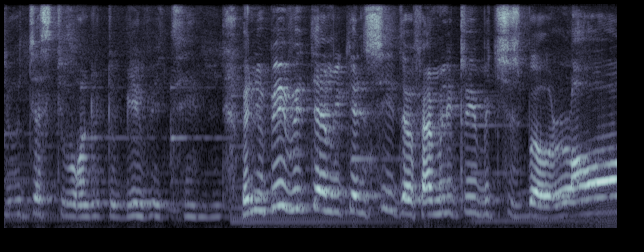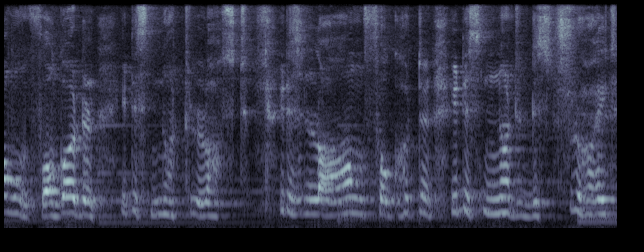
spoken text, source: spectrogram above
You just wanted to be with Him. When you be with them, you can see the family tree which is long forgotten. It is not lost, it is long forgotten, it is not destroyed.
